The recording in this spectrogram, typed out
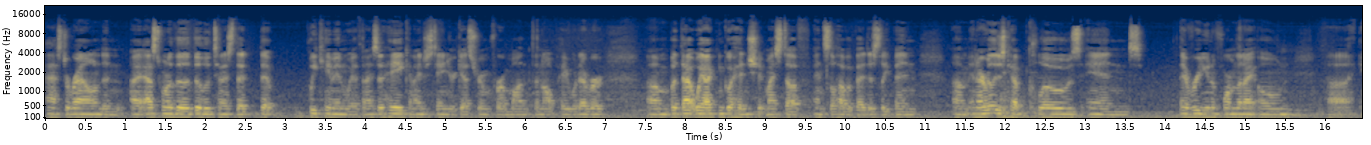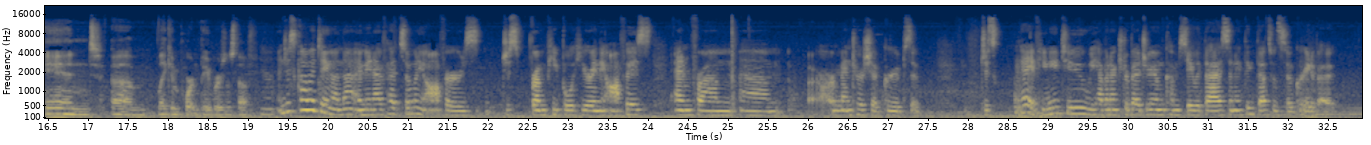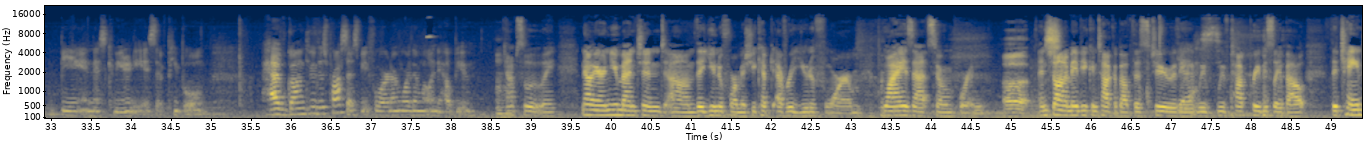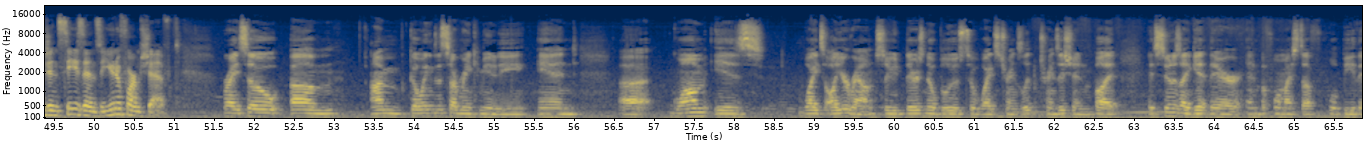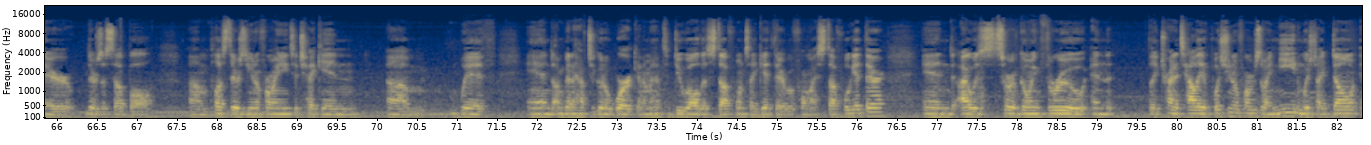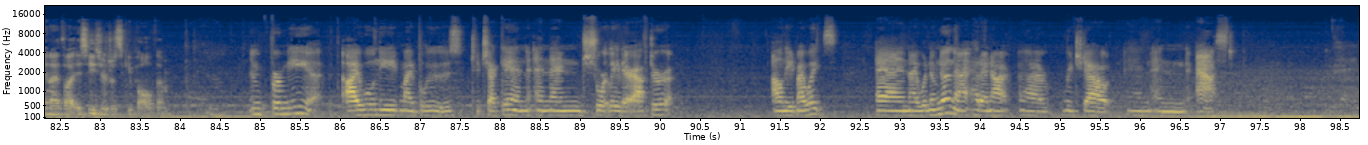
asked around, and I asked one of the, the lieutenants that, that we came in with, and I said, "Hey, can I just stay in your guest room for a month, and I'll pay whatever." Um, but that way, I can go ahead and ship my stuff and still have a bed to sleep in. Um, and I really just kept clothes and every uniform that I own. Mm-hmm. Uh, and um, like important papers and stuff. Yeah. And just commenting on that, I mean, I've had so many offers just from people here in the office and from um, our mentorship groups of just hey, if you need to, we have an extra bedroom, come stay with us. And I think that's what's so great about being in this community is that people have gone through this process before and are more than willing to help you. Mm-hmm. Absolutely. Now, Aaron, you mentioned um, the uniform issue. You kept every uniform. Why is that so important? Uh, and Shauna, maybe you can talk about this too. The, yes. we've, we've talked previously about the change in seasons, the uniform shift. Right. So um, I'm going to the submarine community, and uh, Guam is whites all year round, so you, there's no blues to whites transli- transition. But as soon as I get there and before my stuff will be there, there's a sub ball. Um, plus, there's uniform I need to check in um, with, and I'm gonna have to go to work, and I'm gonna have to do all this stuff once I get there before my stuff will get there. And I was sort of going through and like trying to tally up which uniforms do I need and which I don't, and I thought it's easier just to keep all of them. And for me, I will need my blues to check in, and then shortly thereafter, I'll need my whites. And I wouldn't have known that had I not uh, reached out and, and asked.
